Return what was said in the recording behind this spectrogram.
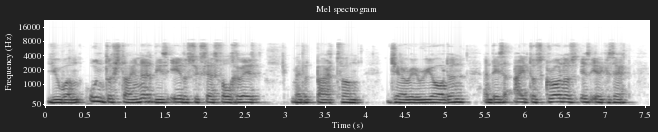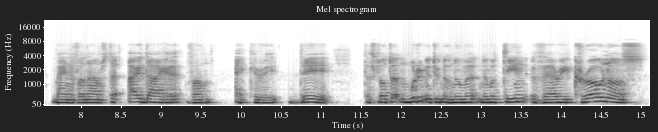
Johan Untersteiner. Die is eerder succesvol geweest met het paard van Jerry Riordan. En deze Aitos Kronos is eerlijk gezegd mijn voornaamste uitdager van Accuray D. Ten slotte moet ik natuurlijk nog noemen nummer 10, Very Kronos.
